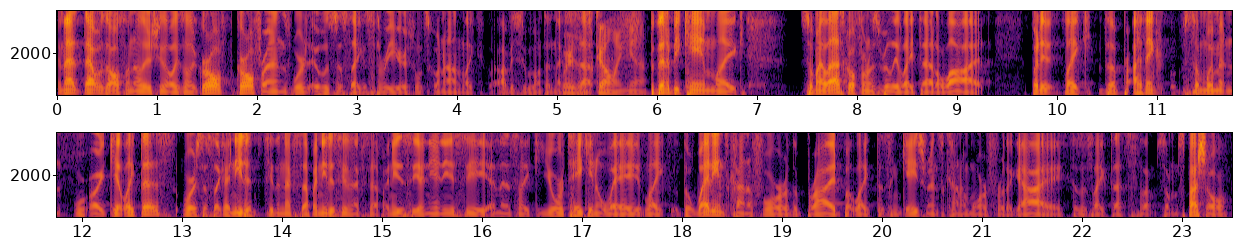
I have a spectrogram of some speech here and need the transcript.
and that that was also another issue. with All these other girl girlfriends where it was just like it's three years. What's going on? Like obviously we want the next where's step. this going? Yeah. But then it became like, so my last girlfriend was really like that a lot. But it like the I think some women uh, get like this where it's just like I need to see the next step. I need to see the next step. I need to see. I need. I need to see. And then it's like you're taking away like the wedding's kind of for the bride, but like this engagement's kind of more for the guy because it's like that's something special.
